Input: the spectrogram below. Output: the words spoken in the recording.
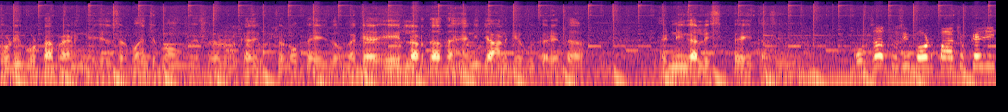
ਥੋੜੀ ਵੋਟਾਂ ਪੈਣਗੀਆਂ ਜਦੋਂ ਸਰਪੰਚ ਪਾਉਂਗੇ। ਫਿਰ ਉਹਨਾਂ ਨੇ ਕਿਹਾ ਜੀ ਚਲੋ ਭੇਜ ਦਿਓ। ਮੈਂ ਕਿਹਾ ਇਹ ਲੜਦਾ ਤਾਂ ਹੈ ਨਹੀਂ ਜਾਣ ਕੇ ਕੋਈ ਕਰੇ ਤਾਂ। ਇੰਨੀ ਗੱਲ ਹੀ ਭੇਜਤਾ ਸੀ। ਉਹ ਸਾਹਿਬ ਤੁਸੀਂ ਵੋਟ ਪਾ ਚੁੱਕੇ ਜੀ?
